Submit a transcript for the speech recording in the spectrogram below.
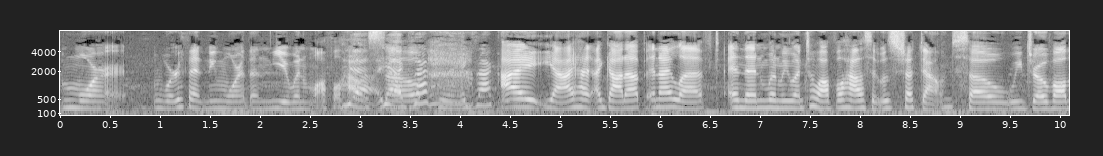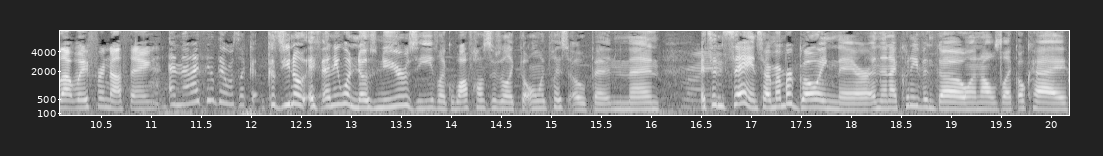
more worth it any more than you and Waffle House. so exactly, exactly. I yeah, I had I got up and I left, and then when we went to Waffle House, it was shut down. So we drove all that way for nothing. And then I think there was like, because you know, if anyone knows New Year's Eve, like Waffle Houses are like the only place open, and then it's insane. So I remember going there, and then I couldn't even go, and I was like, okay,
